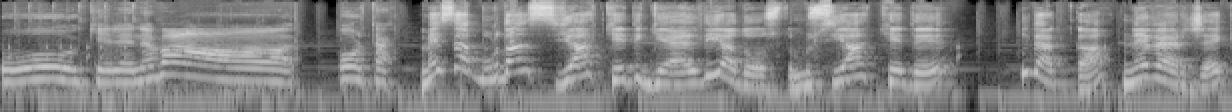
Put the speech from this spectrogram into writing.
Oo gelene bak. Ortak. Mesela buradan siyah kedi geldi ya dostum. Bu siyah kedi bir dakika ne verecek?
